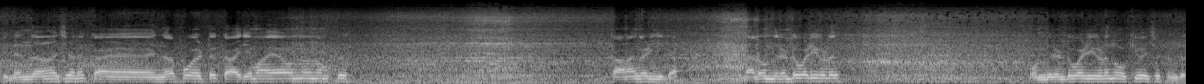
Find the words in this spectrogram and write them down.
പിന്നെ എന്താണെന്ന് വെച്ചാൽ ഇന്നലെ പോയിട്ട് കാര്യമായ ഒന്നും നമുക്ക് കാണാൻ കഴിഞ്ഞില്ല. എന്നാലും ഒന്ന് രണ്ട് വഴികൾ ഒന്ന് രണ്ട് വഴികൾ നോക്കി വെച്ചിട്ടുണ്ട്.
